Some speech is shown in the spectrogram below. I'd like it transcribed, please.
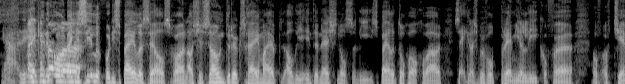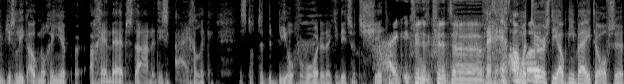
Ja, ik, heb vind het wel, gewoon een eh, beetje zielig voor die spelers zelfs. Gewoon als je zo'n druk schema hebt, al die internationals, die spelen toch wel gewoon. Zeker als je bijvoorbeeld Premier League of, eh, of, of Champions League ook nog in je agenda hebt staan. Het is eigenlijk, is toch te debiel voor woorden dat je dit soort shit. Ja, ik, ik vind het... Ik vind het eh, Tegen echt vooral, eh, amateurs die ook niet weten of ze,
